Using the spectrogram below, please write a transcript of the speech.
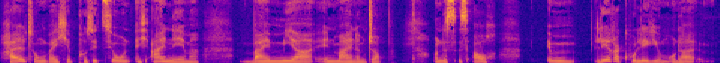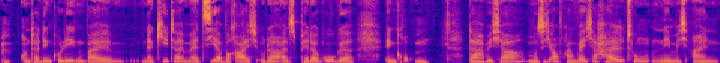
Haltung, welche Position ich einnehme bei mir in meinem Job. Und es ist auch im Lehrerkollegium oder unter den Kollegen bei einer Kita im Erzieherbereich oder als Pädagoge in Gruppen. Da habe ich ja, muss ich auch fragen, welche Haltung nehme ich ein?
